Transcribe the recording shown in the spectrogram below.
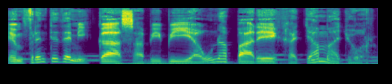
enfrente de mi casa vivía una pareja ya mayor.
